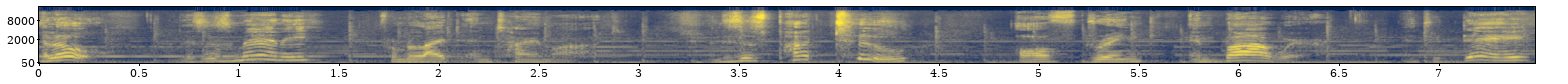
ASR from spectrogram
Hello, this is Manny from Light and Time Art. And this is part two of drink and barware. And today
